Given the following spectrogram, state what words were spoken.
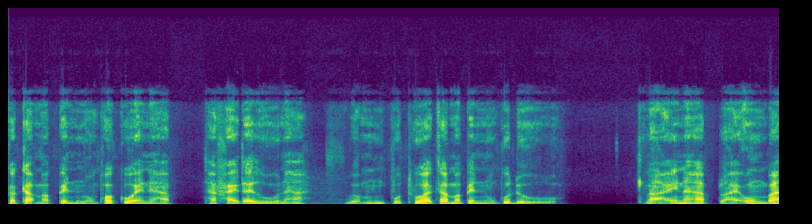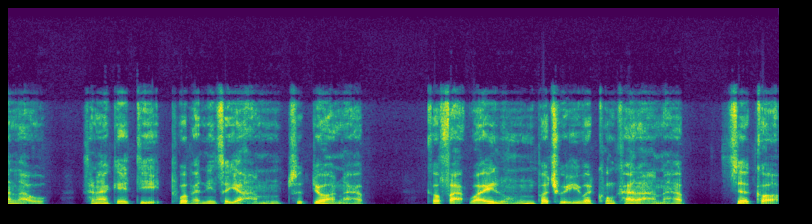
ก็กลับมาเป็นหลวงพ่อกล้วยนะครับ ถ้าใครได้รู้นะฮะหลวงปู่ทวดก็มาเป็นหลวงปู่ดูหลายนะครับ หลายองค์บ้านเราคณะเกจิทั่วแผ่นดินสยามสุดยอดนะครับ ก็ฝากไว้หลวงพ่อฉุยวัดคงคารามนะครับ เสื้อเกาะ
